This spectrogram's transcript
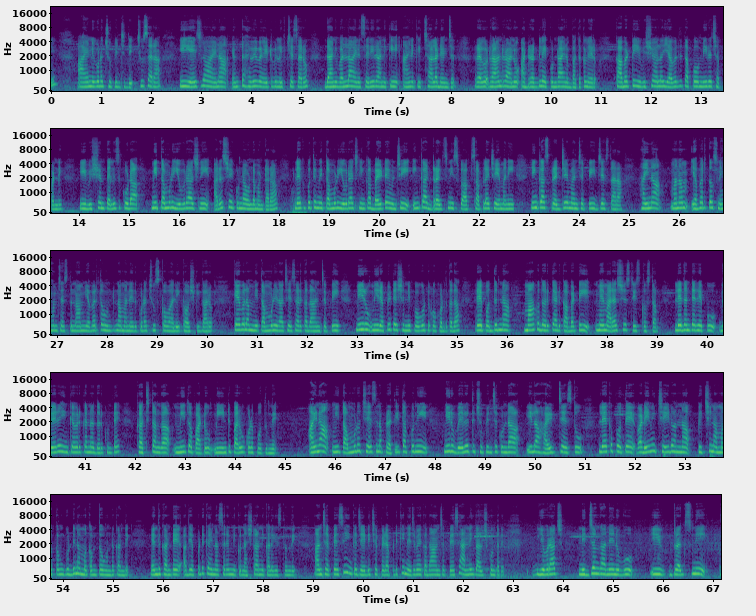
ఆయన్ని కూడా చూపించింది. చూసారా? ఈ ఏజ్లో ఆయన ఎంత హెవీ వెయిట్ లిఫ్ట్ చేశారో దానివల్ల ఆయన శరీరానికి ఆయనకి చాలా డేంజర్. ర- రాను రాను ఆ డ్రగ్ లేకుండా ఆయన బతకలేరు. కాబట్టి ఈ విషయంలో ఎవరిది తప్పో మీరే చెప్పండి. ఈ విషయం తెలిసి కూడా మీ తమ్ముడు యువరాజ్ని అరెస్ట్ చేయకుండా ఉండమంటారా? లేకపోతే మీ తమ్ముడు యువరాజ్ని ఇంకా బయటే ఉంచి ఇంకా డ్రగ్స్ని సప్లై చేయమని ఇంకా స్ప్రెడ్ చేయమని చెప్పి ఇచ్చేస్తారా? అయినా మనం ఎవరితో స్నేహం చేస్తున్నాం ఎవరితో ఉంటున్నాం అనేది కూడా చూసుకోవాలి కౌశికి గారు. కేవలం మీ తమ్ముడు ఇలా చేశాడు కదా అని చెప్పి మీరు మీ రెప్యుటేషన్ని పోగొట్టుకోకూడదు కదా. రేపొద్దున్న మాకు దొరికాడు కాబట్టి మేము అరెస్ట్ చేసి తీసుకొస్తాం. లేదంటే రేపు వేరే ఇంకెవరికన్నా దొరుకుంటే ఖచ్చితంగా మీతో పాటు మీ ఇంటి పరువు కూడా పోతుంది. అయినా మీ తమ్ముడు చేసిన ప్రతి తప్పుని మీరు వేలెత్తి చూపించకుండా ఇలా హైడ్ చేస్తూ లేకపోతే వాడేమి చేయడు అన్న పిచ్చి నమ్మకం గుడ్డి నమ్మకంతో ఉండకండి. ఎందుకంటే అది ఎప్పటికైనా సరే మీకు నష్టాన్ని కలిగిస్తుంది అని చెప్పేసి ఇంకా జేడీ చెప్పేటప్పటికీ నిజమే కదా అని చెప్పేసి అన్నీ తలుచుకుంటుంది. యువరాజ్ నిజంగానే నువ్వు ఈ డ్రగ్స్ని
